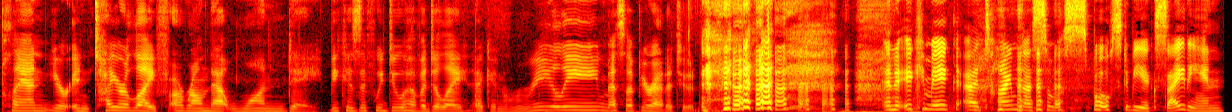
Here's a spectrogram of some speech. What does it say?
plan your entire life around that one day because if we do have a delay, that can really mess up your attitude. and it can make a time that's supposed to be exciting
